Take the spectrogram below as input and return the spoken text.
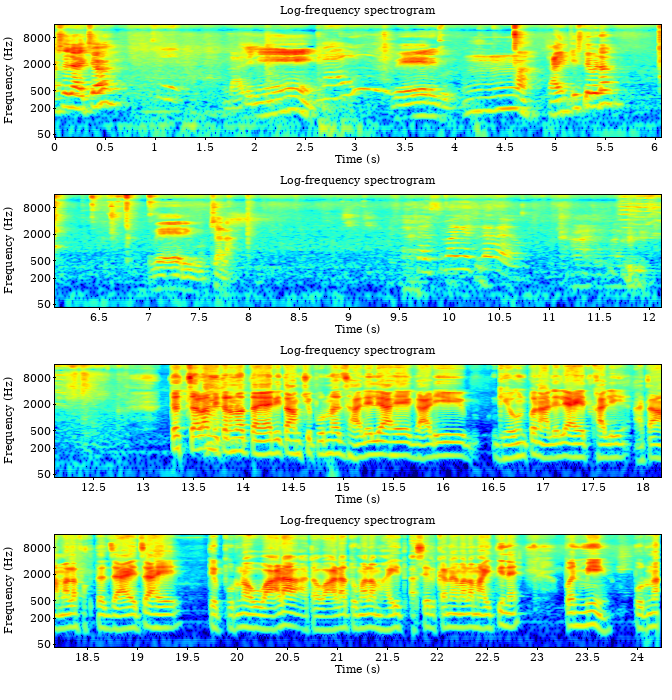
कसं जायचं? गाडीने व्हेरी गुड बेटा व्हेरी चला चष्मा घेतला काय तर चला मित्रांनो तयारी तर आमची पूर्ण झालेली आहे. गाडी घेऊन पण आलेले आहेत खाली. आता आम्हाला फक्त जायचं आहे. ते पूर्ण वाडा. आता वाडा तुम्हाला माहीत असेल का नाही मला माहिती नाही. पण मी पूर्ण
